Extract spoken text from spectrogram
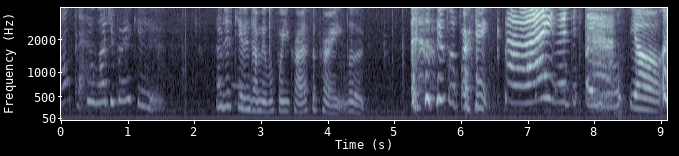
iPad. Well, why'd you break it? I'm just kidding, Jamie. Before you cry, it's a prank. Look, it's a prank, I understand you. y'all.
